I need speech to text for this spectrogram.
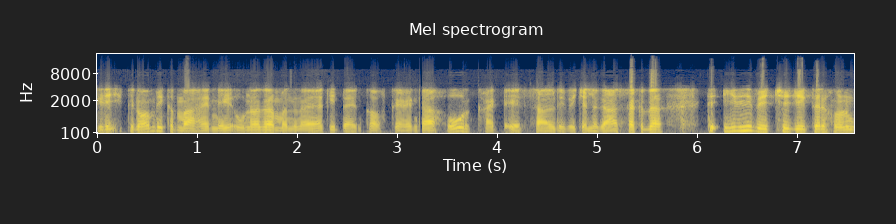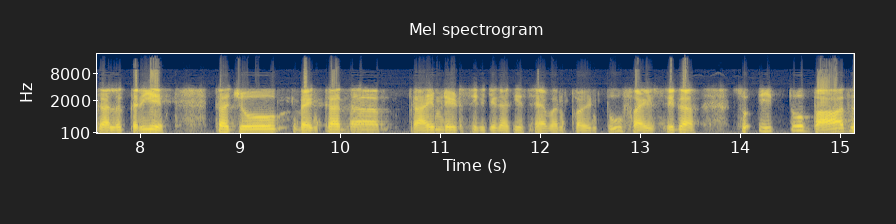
ਜਿਹੜੇ ਇਕਨੋਮਿਕ ਮਾਹਿਰ ਨੇ, ਉਹਨਾਂ ਦਾ ਮੰਨਣਾ ਹੈ ਕਿ ਬੈਂਕ ਆਫ ਕੈਨੇਡਾ ਹੋਰ ਘੱਟ ਇਸ ਸਾਲ ਦੇ ਵਿੱਚ ਲਗਾ ਸਕਦਾ ਤੇ ਇਹਦੇ ਵਿੱਚ ਜੇਕਰ ਹੁਣ ਗੱਲ ਕਰੀਏ, ਤਾਂ ਜੋ ਬੈਂਕਾਂ ਦਾ ਪ੍ਰਾਈਮ ਰੇਟ ਸੀ, ਜਿਹੜਾ ਕਿ 7.25 ਸੀਗਾ, ਸੋ ਇਸ ਤੋਂ ਬਾਅਦ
